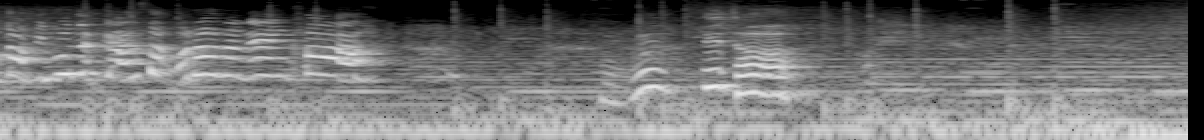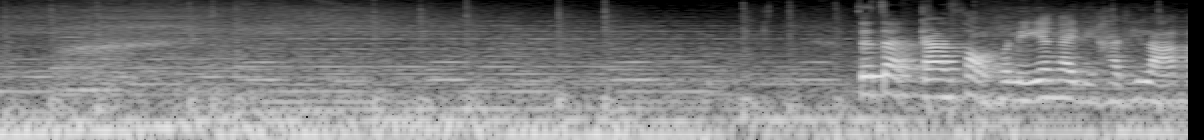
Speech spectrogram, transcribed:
ำตามที่ผู้จัดการสั่งก็เท่านั้นเองค่ะ นี่เธอ จะจัดการสองคนนี้ยังไงดีคะที่รัก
